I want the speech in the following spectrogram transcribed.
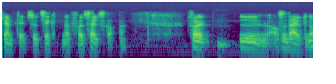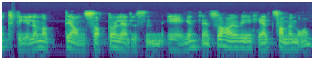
fremtidsutsiktene for selskapet. For altså, det er jo ikke noe tvil om at de ansatte og ledelsen egentlig så har jo vi helt samme mål.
